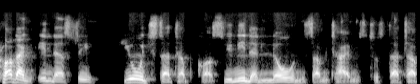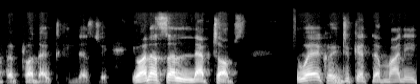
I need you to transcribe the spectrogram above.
Product industry, huge startup costs. You need a loan sometimes to start up a product industry. You want to sell laptops, where are you going to get the money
